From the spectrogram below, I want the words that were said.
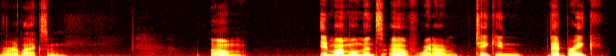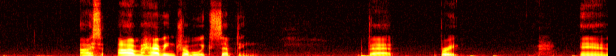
relaxing. Um, in my moments of when I'm taking that break, I, I'm having trouble accepting that break. And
